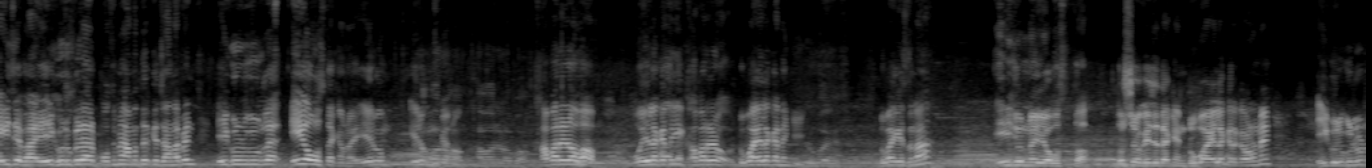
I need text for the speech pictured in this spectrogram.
এই যে ভাই এই গরুগুলার প্রথমে আমাদেরকে জানাবেন এই গরুগুলার এই অবস্থা কেন? এরকম এরকম কেন? খাবারের অভাব। খাবারের অভাব। ওই এলাকা থেকে খাবারের ডুবাই এলাকা নাকি? ডুবাই গেছে না? এই জন্য এই অবস্থা। দর্শক এই যে দেখেন ডুবাই এলাকার কারণে এই গরুগুলোর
